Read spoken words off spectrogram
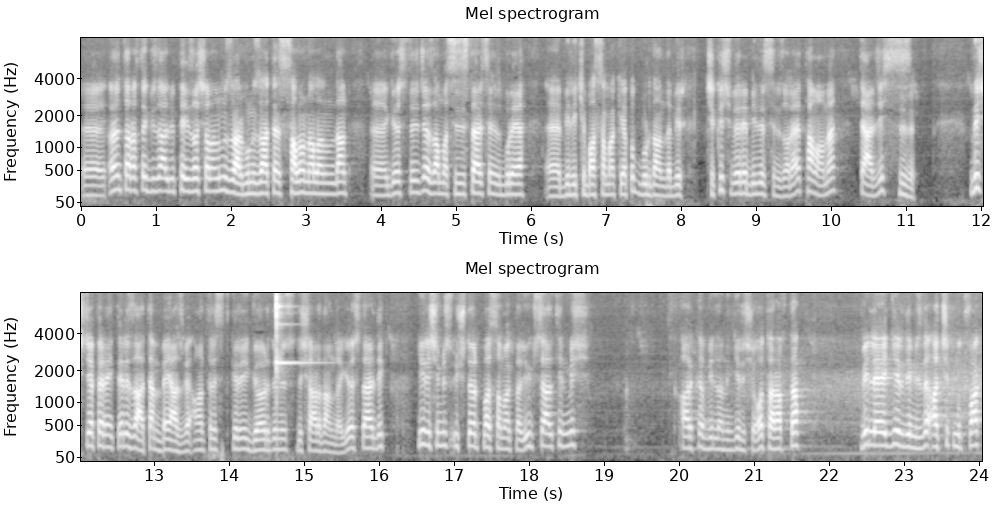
E, ön tarafta güzel bir peyzaj alanımız var. Bunu zaten salon alanından e, göstereceğiz ama siz isterseniz buraya e, bir iki basamak yapıp buradan da bir çıkış verebilirsiniz oraya. Tamamen tercih sizin. Dış cephe renkleri zaten beyaz ve antrasit gri gördünüz dışarıdan da gösterdik. Girişimiz 3-4 basamakla yükseltilmiş. Arka villanın girişi o tarafta. Villaya girdiğimizde açık mutfak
